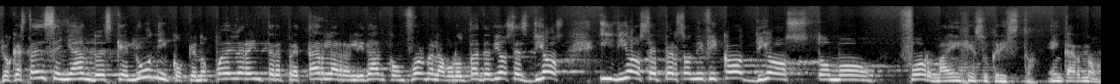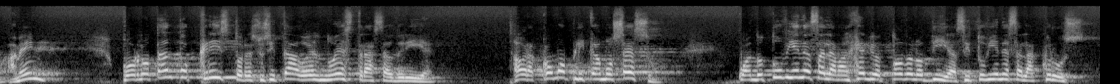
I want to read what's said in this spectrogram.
Lo que está enseñando es que el único que nos puede ayudar a interpretar la realidad conforme a la voluntad de Dios es Dios. Y Dios se personificó, Dios tomó forma en Jesucristo, encarnó. Amén. Por lo tanto, Cristo resucitado es nuestra sabiduría. Ahora, ¿cómo aplicamos eso? Cuando tú vienes al Evangelio todos los días y tú vienes a la cruz,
